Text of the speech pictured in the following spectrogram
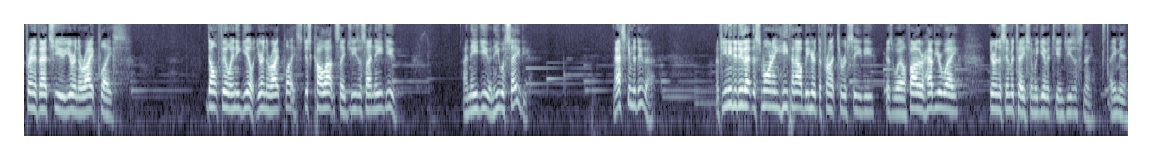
Friend, if that's you, you're in the right place. Don't feel any guilt. You're in the right place. Just call out and say, Jesus, I need you. I need you, and He will save you. Ask Him to do that. If you need to do that this morning, Heath and I will be here at the front to receive you as well. Father, have your way during this invitation. We give it to you in Jesus' name. Amen.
